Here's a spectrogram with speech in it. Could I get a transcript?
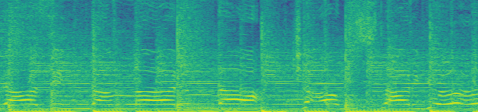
Sevda zindanlarında kabuslar gördüm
